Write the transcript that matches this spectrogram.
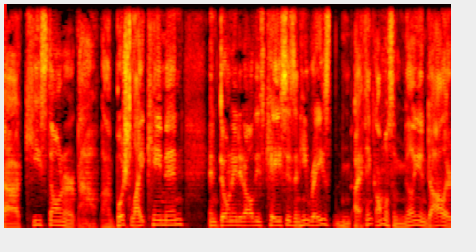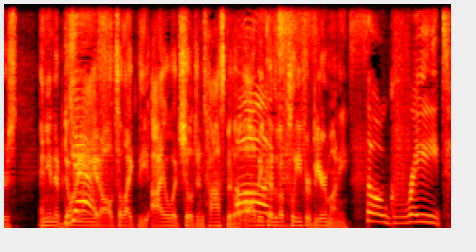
uh, Keystone or uh, Busch Light came in and donated all these cases, and he raised I think almost a million dollars. And he ended up donating Yes. it all to like the Iowa Children's Hospital, all Oh, because of a plea for beer money. So great.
